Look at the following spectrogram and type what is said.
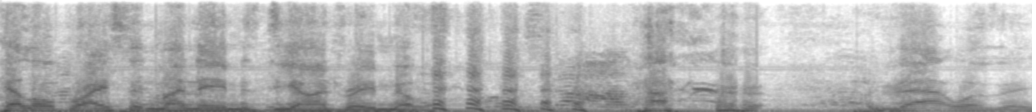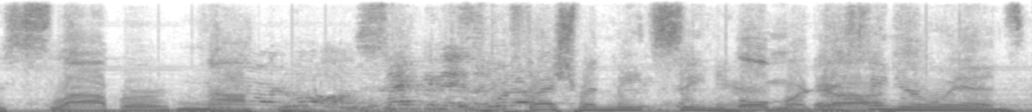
Hello, Bryson. My name is DeAndre Miller. Oh, that was a slobber knocker. Freshman meets senior. Oh, my And gosh. senior wins.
